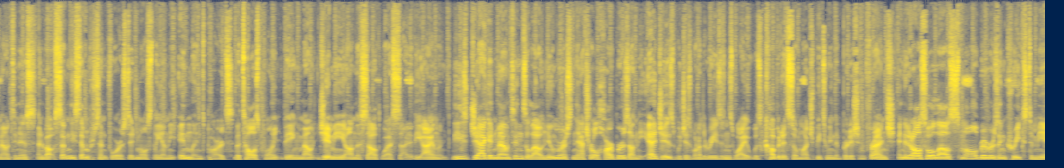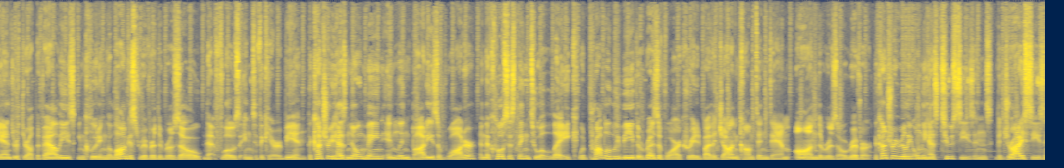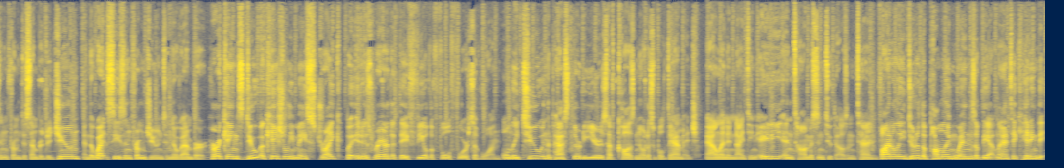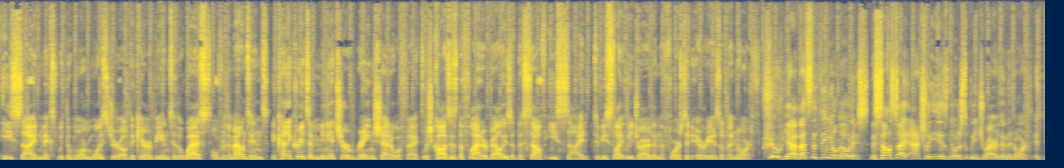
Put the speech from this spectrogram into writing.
mountainous and about 77% forested, mostly on the inland parts, the tallest point being Mount Gimie on the southwest side of the island. These jagged mountains allow numerous natural harbors on the edges, which is one of the reasons why it was coveted so much between the British and French, and it also allows small rivers and creeks to meander throughout the valleys, including the longest river, the Roseau, that flows into the Caribbean. The country has no main inland bodies of water, and the closest thing to a lake would probably be the reservoir created by the John Compton Dam on the Roseau River. The country really only has two seasons the dry season from December to June, and the wet season from June to November. Hurricanes do occasionally may strike, but it is rare that they feel the full force of one. Only two in the past 30 years have caused noticeable damage Allen in 1980 and Thomas in 2010. Finally, due to the pummeling winds of the Atlantic hitting the east side mixed with the warm moisture of the Caribbean to the west over the mountains, it kind of creates a miniature rain shadow effect, which causes the flatter valleys of the southeast side to be slightly drier than the forested areas of the north. Phew, yeah, that's the thing you'll notice. The south side actually is noticeably drier than the north. It's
